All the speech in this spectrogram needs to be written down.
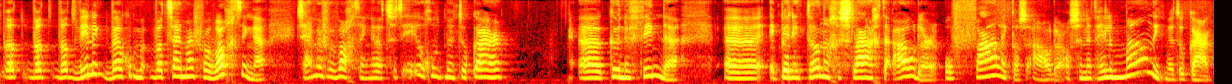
wat, wat, wat wil ik? Welke, wat zijn mijn verwachtingen? Zijn mijn verwachtingen dat ze het heel goed met elkaar uh, kunnen vinden. Uh, ben ik dan een geslaagde ouder? Of faal ik als ouder? Als ze het helemaal niet met elkaar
